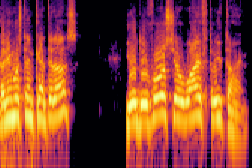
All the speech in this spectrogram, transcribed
Any Muslim can tell us? You divorce your wife three times.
